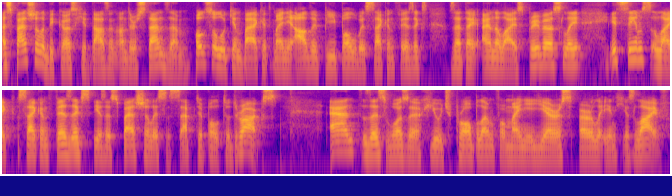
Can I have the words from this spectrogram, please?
especially because he doesn't understand them. Also looking back at many other people with second physics that I analyzed previously, it seems like second physics is especially susceptible to drugs. And this was a huge problem for many years early in his life.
